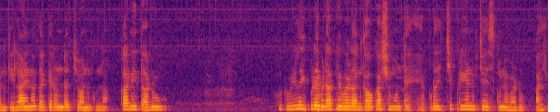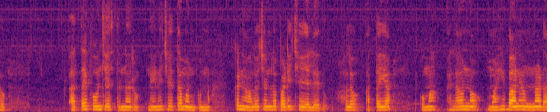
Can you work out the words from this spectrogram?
తనకి ఇలా అయినా దగ్గర ఉండొచ్చు అనుకున్నా. కానీ తను ఒకవేళ ఇప్పుడే విడాకులు ఇవ్వడానికి అవకాశం ఉంటే ఎప్పుడో ఇచ్చి ప్రియని చేసుకునేవాడు. అయ్యో! అత్తయ్య ఫోన్ చేస్తున్నారు. నేనే చేద్దాం అనుకున్నా. కానీ ఆలోచనలో పడి చేయలేదు. హలో అత్తయ్య! ఉమా ఎలా ఉన్నావు? మహి బాగానే ఉన్నాడా?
